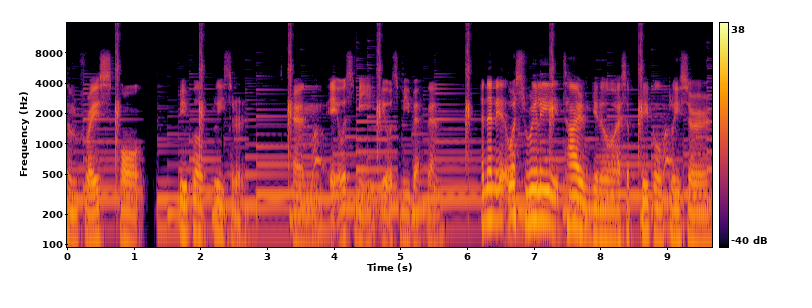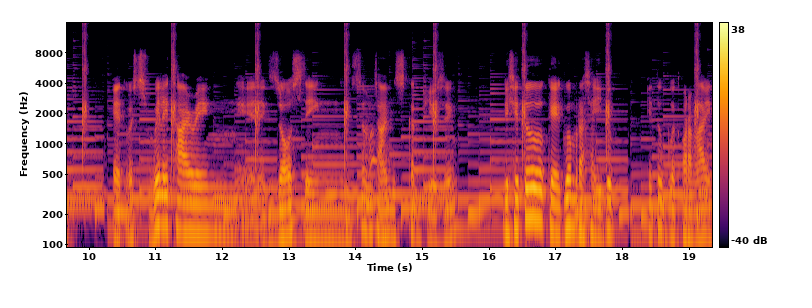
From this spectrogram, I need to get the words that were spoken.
some phrase called people pleaser. And it was me it was me back then. And then it was really tiring you know as a people pleaser. It was really tiring and exhausting sometimes confusing. Di situ kayak gue merasa hidup itu buat orang lain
